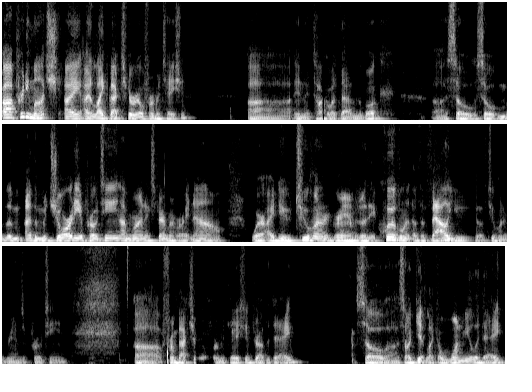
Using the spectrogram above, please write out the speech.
Uh, pretty much. I, I like bacterial fermentation. Uh, and I talk about that in the book. Uh, so so the, uh, the majority of protein, I'm running an experiment right now where I do 200 grams or the equivalent of the value of 200 grams of protein uh, from bacterial fermentation throughout the day. So uh, so I get like a one meal a day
